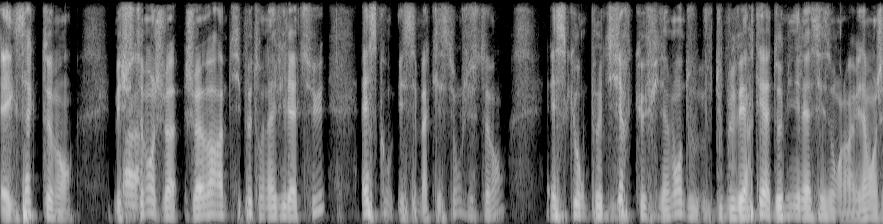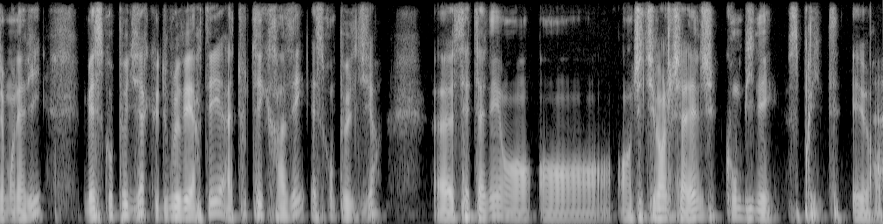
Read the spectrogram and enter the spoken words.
Exactement. Mais Voilà. justement, je veux, je veux avoir un petit peu ton avis là-dessus. Est-ce qu'on et c'est ma question justement, est-ce qu'on peut dire que finalement WRT a dominé la saison? Alors évidemment, j'ai mon avis, mais est-ce qu'on peut dire que WRT a tout écrasé? Est-ce qu'on peut le dire euh, cette année en, en, en GT World Challenge combiné sprint et Europe?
